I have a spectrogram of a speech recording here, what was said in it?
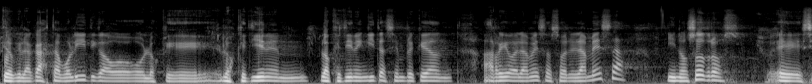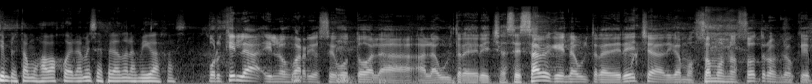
creo que la casta política o, los que los que tienen los que tienen guita siempre quedan arriba de la mesa sobre la mesa y nosotros eh, siempre estamos abajo de la mesa esperando las migajas. ¿Por qué en los barrios se votó a la, ultraderecha? ¿Se sabe que es la ultraderecha? Digamos, ¿somos nosotros los que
